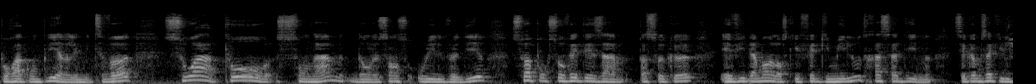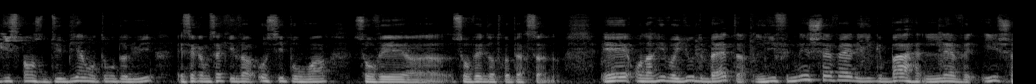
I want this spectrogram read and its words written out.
pour accomplir les mitzvot, soit pour son âme, dans le sens où il veut dire, soit pour sauver des âmes. Parce que, évidemment, lorsqu'il fait Gimilut Rasadim, c'est comme ça qu'il dispense du bien autour de lui, et c'est comme ça qu'il va aussi pouvoir sauver, euh, sauver d'autres personnes. Et on arrive au Yud Bet, Lifne Shevel Yigbah Lev Ish,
